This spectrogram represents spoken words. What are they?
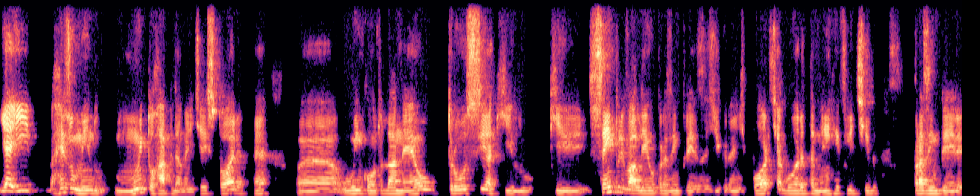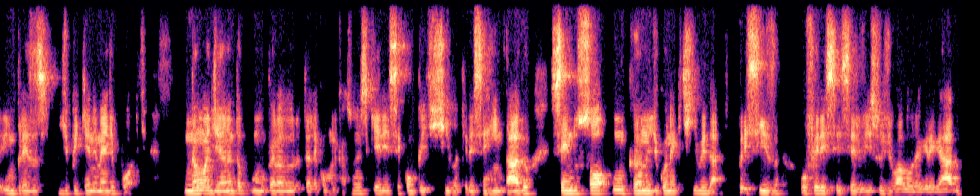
e aí, resumindo muito rapidamente a história, né, uh, o encontro da ANEL trouxe aquilo que sempre valeu para as empresas de grande porte, agora também refletido para as empresas de pequeno e médio porte. Não adianta uma operadora de telecomunicações querer ser competitiva, querer ser rentável, sendo só um cano de conectividade. Precisa oferecer serviços de valor agregado.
